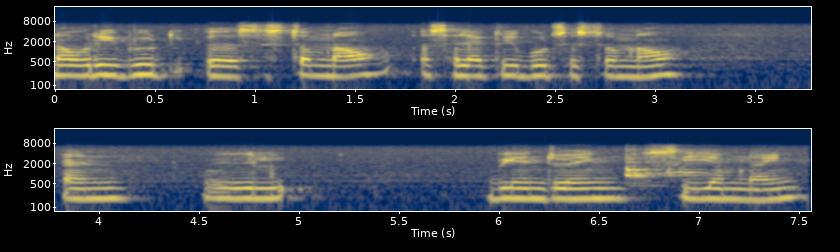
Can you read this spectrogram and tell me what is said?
now reboot uh, system now uh, select reboot system now and we will be enjoying CM9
